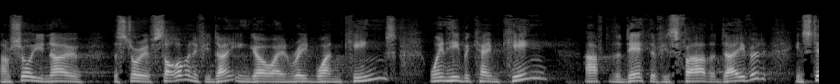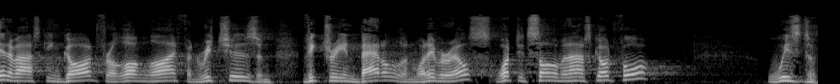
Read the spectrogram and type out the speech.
I'm sure you know the story of Solomon. If you don't, you can go away and read 1 Kings. When he became king, after the death of his father David, instead of asking God for a long life and riches and victory in battle and whatever else, what did Solomon ask God for? Wisdom.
